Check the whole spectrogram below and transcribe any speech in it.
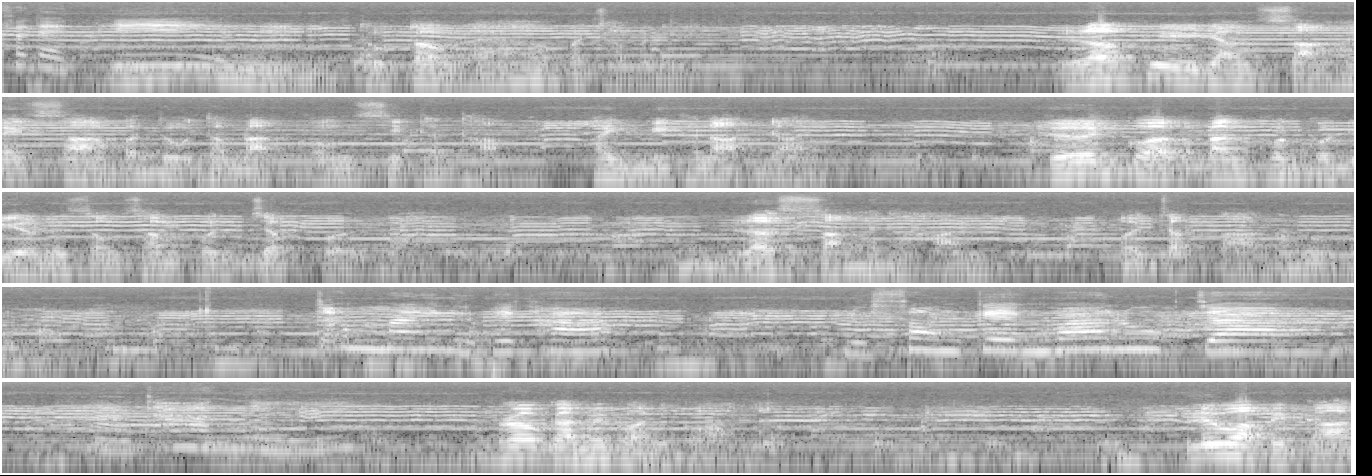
เสด็จพี่อืมถูกต้องแล้วประชาบดีแล้วพี่ยังสั่งให้สร้างประตูตำหนักของสิทธัตถะให้มีขนาดใหญ่ เกินกว่ากำลังคนคนเดียวหรือสองสามคนจะเปิดไว้แล้วสั่งให้ทหารคอยจับตาดูลูกของเราทำไมหรือเพคะ หรือทรงเกรงว่าลูกจะหาทางหนีเรากันไว้ก่อนดีกว่าหรือว่าเป็นการ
